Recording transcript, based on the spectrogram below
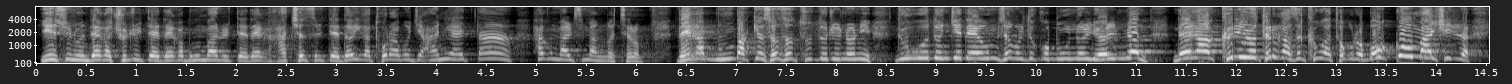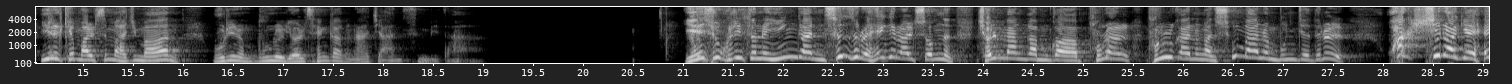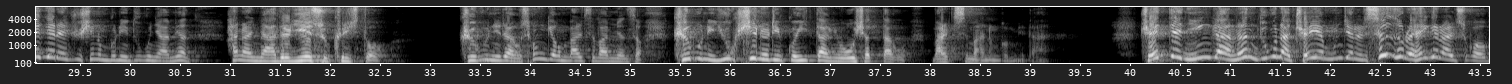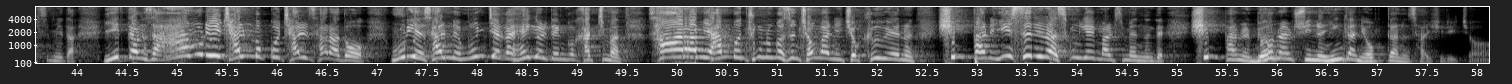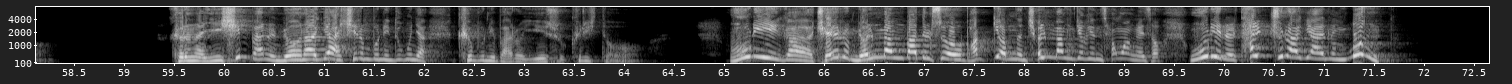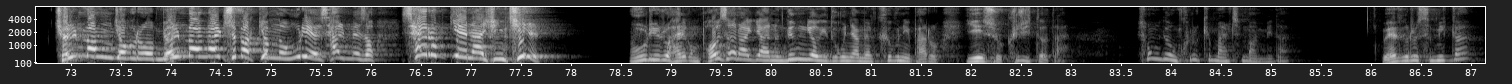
예수님은 내가 줄일 때, 내가 목마를 때, 내가 갇혔을 때 너희가 돌아보지 아니하였다 하고 말씀한 것처럼 내가 문 밖에 서서 두드리노니 누구든지 내 음성을 듣고 문을 열면 내가 그리로 들어가서 그와 더불어 먹고 마시리라 이렇게 말씀하지만 우리는 문을 열 생각은 하지 않습니다. 예수 그리스도는 인간 스스로 해결할 수 없는 절망감과 불알, 불가능한 수많은 문제들을 확실하게 해결해 주시는 분이 누구냐면 하나님의 아들 예수 그리스도 그분이라고 성경 말씀하면서 그분이 육신을 입고 이 땅에 오셨다고 말씀하는 겁니다. 죄된 인간은 누구나 죄의 문제를 스스로 해결할 수가 없습니다. 이 땅에서 아무리 잘 먹고 잘 살아도 우리의 삶의 문제가 해결된 것 같지만 사람이 한 번 죽는 것은 정한이죠. 그 외에는 심판이 있으리라 성경이 말씀했는데 심판을 면할 수 있는 인간이 없다는 사실이죠. 그러나 이 심판을 면하게 하시는 분이 누구냐? 그분이 바로 예수 그리스도. 우리가 죄로 멸망받을 수밖에 없는 절망적인 상황에서 우리를 탈출하게 하는 문, 절망적으로 멸망할 수밖에 없는 우리의 삶에서 새롭게 나신 질, 우리로 하여금 벗어나게 하는 능력이 누구냐면 그분이 바로 예수 그리스도다. 성경은 그렇게 말씀합니다. 왜 그렇습니까?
